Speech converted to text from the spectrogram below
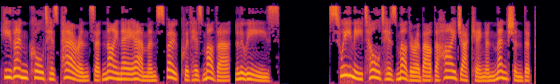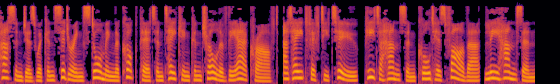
He then called his parents at 9 a.m. and spoke with his mother, Louise. Sweeney told his mother about the hijacking and mentioned that passengers were considering storming the cockpit and taking control of the aircraft. At 8:52, Peter Hansen called his father, Lee Hansen,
